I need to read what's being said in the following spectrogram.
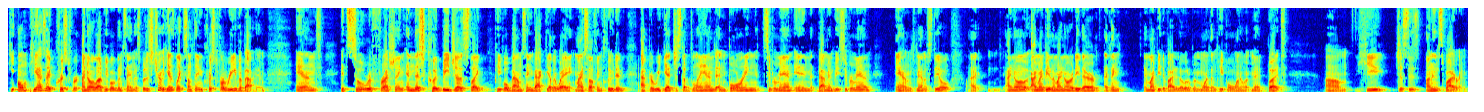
He um, he has a Christopher. I know a lot of people have been saying this, but it's true. He has like something Christopher Reeve about him, and it's so refreshing. And this could be just like people bouncing back the other way, myself included. After we get just a bland and boring Superman in Batman v Superman and Man of Steel, I I know I might be in the minority there. I think it might be divided a little bit more than people want to admit, but um, he just is uninspiring.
